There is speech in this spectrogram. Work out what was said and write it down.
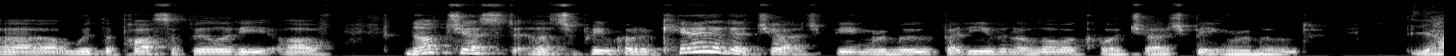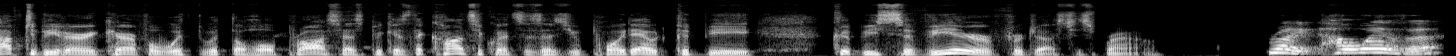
uh, with the possibility of not just a Supreme Court of Canada judge being removed, but even a lower court judge being removed you have to be very careful with with the whole process because the consequences as you point out could be could be severe for justice brown right however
